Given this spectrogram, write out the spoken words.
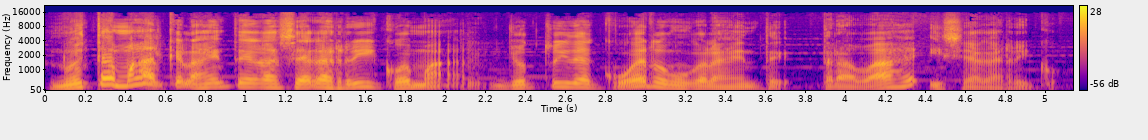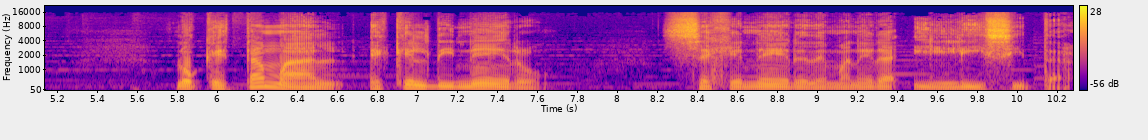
No está mal que la gente se haga rico. Es más, yo estoy de acuerdo con que la gente trabaje y se haga rico. Lo que está mal es que el dinero se genere de manera ilícita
